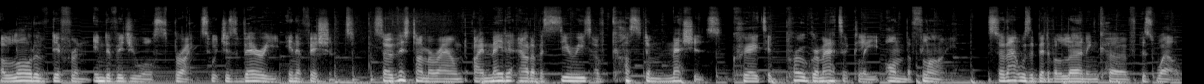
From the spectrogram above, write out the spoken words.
a lot of different individual sprites, which is very inefficient. So this time around, I made it out of a series of custom meshes created programmatically on the fly. So that was a bit of a learning curve as well.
